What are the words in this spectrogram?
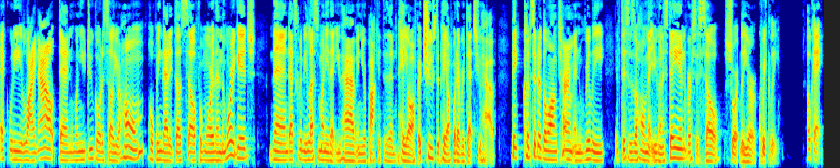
equity line out, then when you do go to sell your home, hoping that it does sell for more than the mortgage, then that's going to be less money that you have in your pocket to then pay off or choose to pay off whatever debts you have. Think, consider the long term and really if this is a home that you're going to stay in versus sell shortly or quickly. Okay.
